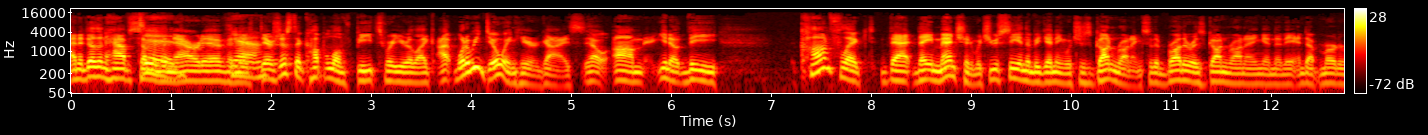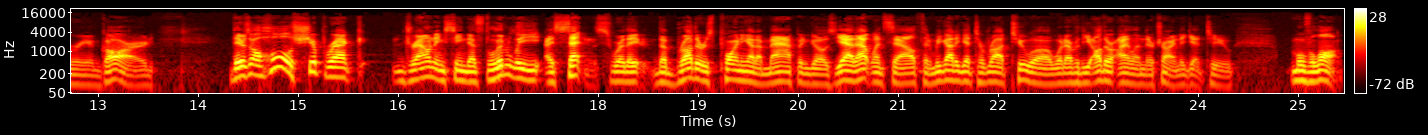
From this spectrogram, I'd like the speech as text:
And it doesn't have some of the narrative, and Yeah. there's, there's just a couple of beats where you're like, I, "What are we doing here, guys?" So, um, you know, the conflict that they mention, which you see in the beginning, which is gun running. So the brother is gun running, and then they end up murdering a guard. There's a whole shipwreck drowning scene that's literally a sentence where they the brother is pointing at a map and goes, "Yeah, that went south, and we got to get to Ratua, whatever the other island they're trying to get to." move along.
